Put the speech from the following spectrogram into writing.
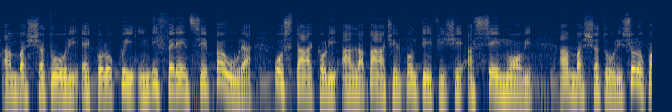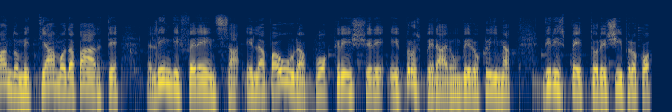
ambasciatori. Eccolo qui, indifferenza e paura, ostacoli alla pace. Il pontefice ha sei nuovi ambasciatori. Solo quando mettiamo da parte l'indifferenza e la paura può crescere e prosperare un vero clima di rispetto reciproco.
